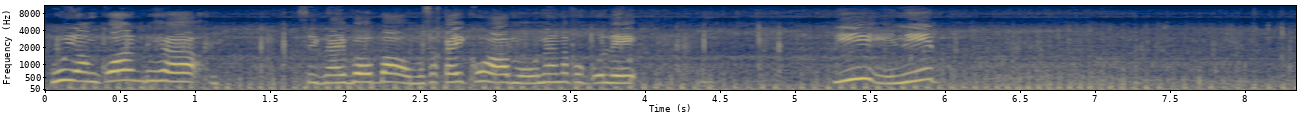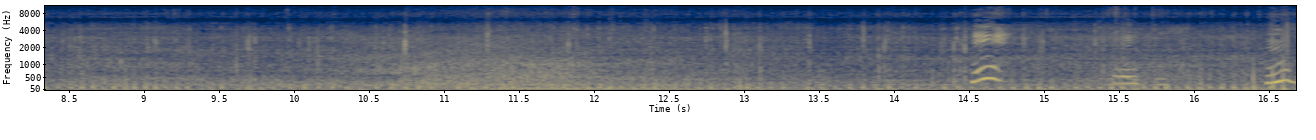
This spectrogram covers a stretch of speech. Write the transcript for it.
Huy, ang kuan diha. Signay babaw. Masakay ko ha. Muna na kog uli. Hi, init. Eh. Okay. Hmm.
